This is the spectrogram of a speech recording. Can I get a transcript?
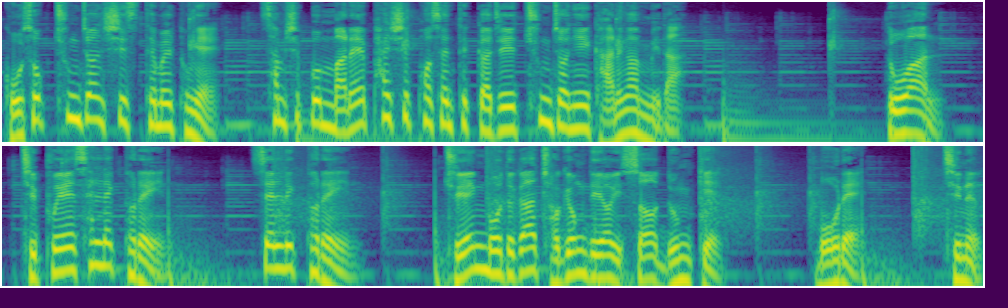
고속 충전 시스템을 통해 30분 만에 80%까지 충전이 가능합니다. 또한 지프의 셀렉터 레인, 셀릭터 레인, 주행 모드가 적용되어 있어 눈길, 모래, 진흙,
